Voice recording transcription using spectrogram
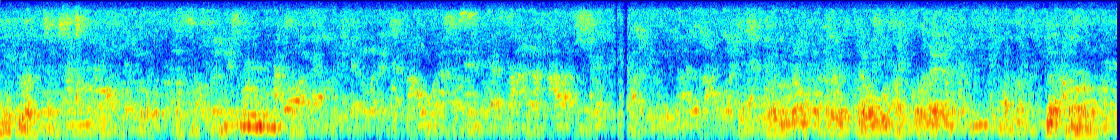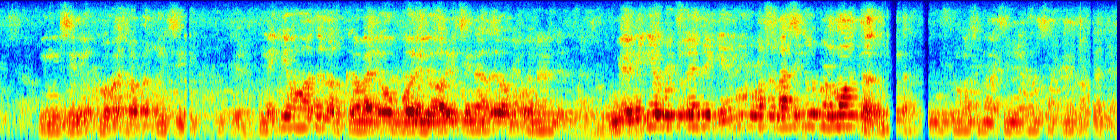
Ini belum selesai. Ini sini gua pak sobat ngisi. Niki yang ngoten lho gawane opo iki original opo. Nggih niki yo pucuke niki niki kula selasi ku pun montor. itu masing-masing itu sakit banget ya.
